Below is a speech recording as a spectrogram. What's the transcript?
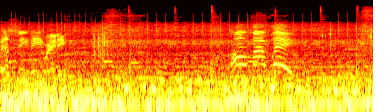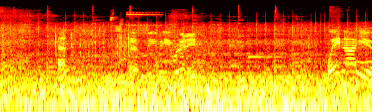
SCV ready. On my way! And SCV ready. Waiting on you.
